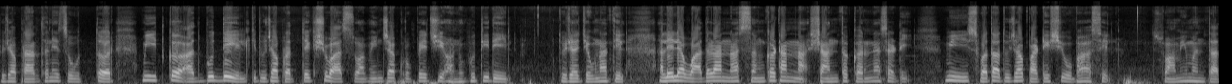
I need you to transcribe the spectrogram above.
तुझ्या प्रार्थनेचं उत्तर मी इतकं अद्भुत देईल की तुझ्या प्रत्येक श्वास स्वामींच्या कृपेची अनुभूती देईल. तुझ्या जीवनातील आलेल्या वादळांना संकटांना शांत करण्यासाठी मी स्वतः तुझ्या पाठीशी उभा असेल. स्वामी म्हणतात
